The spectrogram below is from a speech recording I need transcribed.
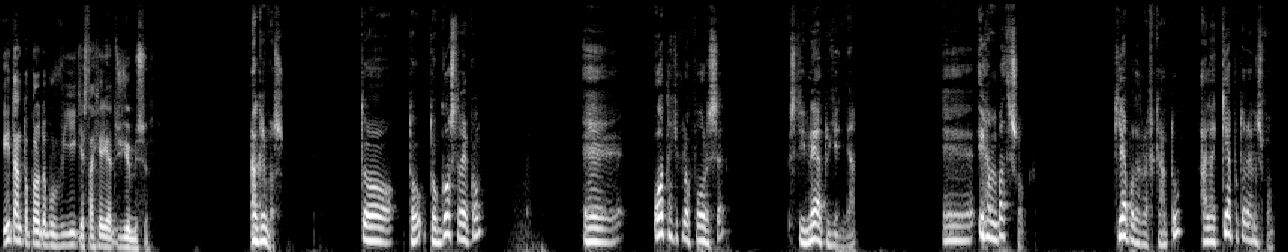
ήταν το πρώτο που βγήκε στα χέρια της Ubisoft. Ακριβώς. Το, το, το Ghost Recon ε, όταν κυκλοφόρησε στη νέα του γενιά ε, είχαμε πάθει σοκ. Και από τα γραφικά του αλλά και από το ρεαλισμό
